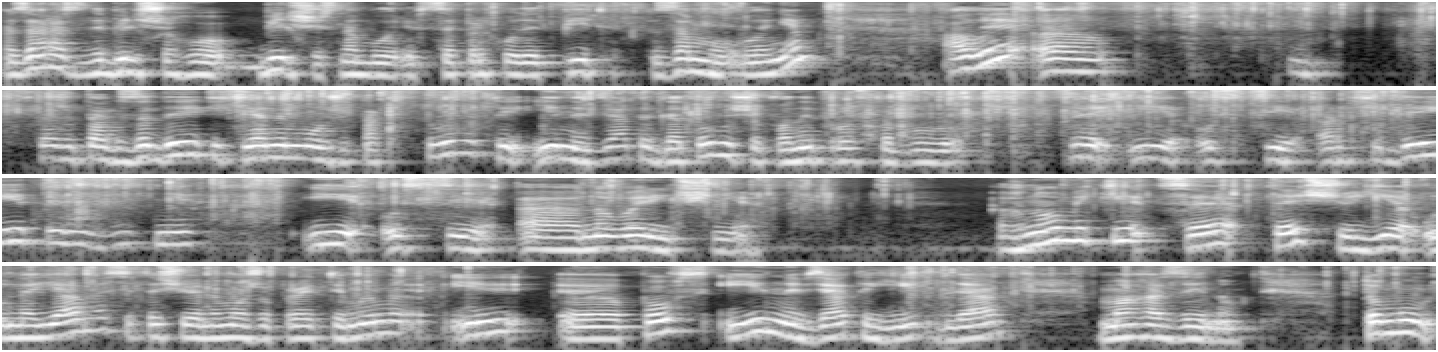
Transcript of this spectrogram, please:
Зараз, здебільшого, більшість наборів це приходить під замовлення. Але е, скажімо так, за деяких я не можу так стояти і не взяти для того, щоб вони просто були. Це і ось ці орхідеї тендітні, і ось ці е, новорічні гномики. Це те, що є у наявності, те, що я не можу пройти мимо і е, повз і не взяти їх для магазину. Тому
